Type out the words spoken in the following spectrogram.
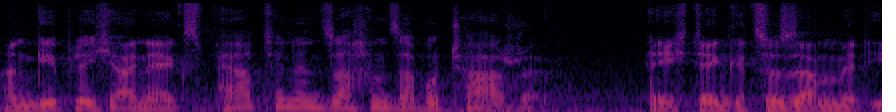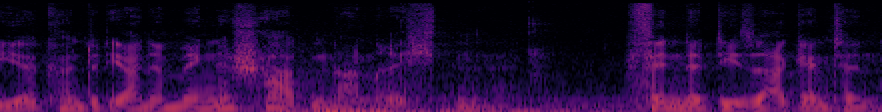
Angeblich eine Expertin in Sachen Sabotage. Ich denke, zusammen mit ihr könntet ihr eine Menge Schaden anrichten. Findet diese Agentin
